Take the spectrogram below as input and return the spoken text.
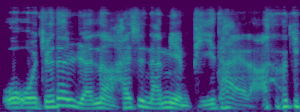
我我觉得人呢还是难免疲态啦，就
